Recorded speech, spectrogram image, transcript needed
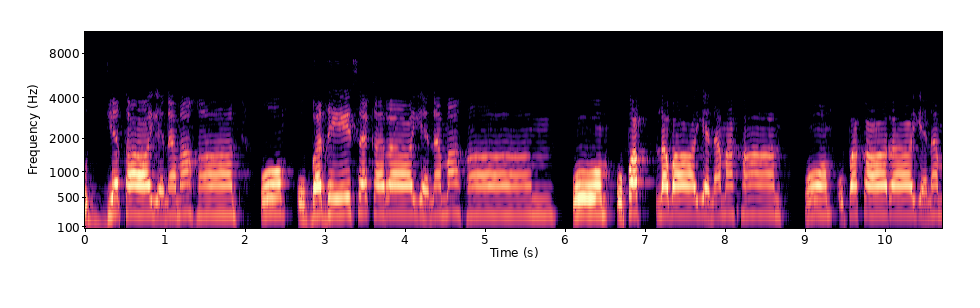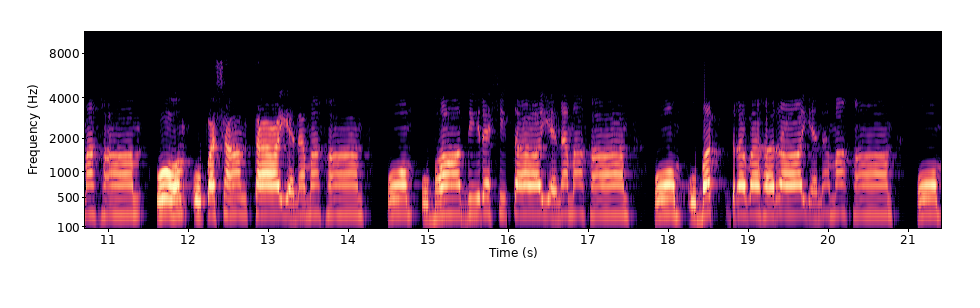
उद्यताय नमः ॐ उपदेशकराय नमः ॐ उपप्लवाय नमः ॐ उपकाराय नमः ॐ उपशान्ताय नमः ॐ उभाधिरहिताय नमः ॐ उभद्रवहराय नमः ॐ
